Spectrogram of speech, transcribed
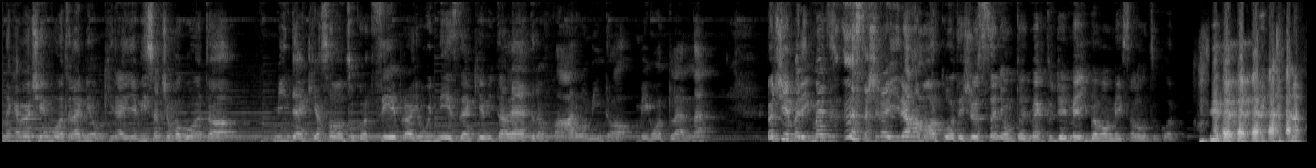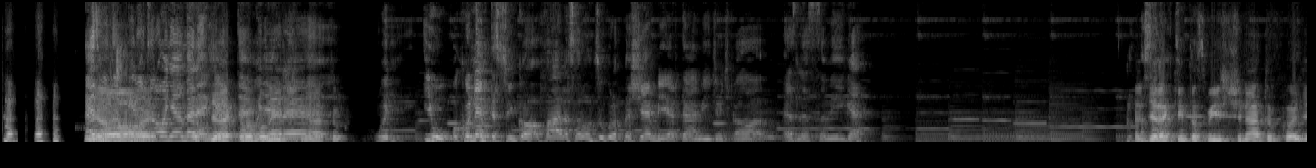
Nekem öcsém volt a legnagyobb király, ugye visszacsomagolta mindenki a szaloncukot szépre, hogy úgy nézzen ki, mint a lehetne a fáról, mint ha még ott lenne. Öcsém pedig ment, ez összesre így rámarkolt és összenyomta, hogy megtudja, hogy melyikben van még szaloncukor. Ez volt a pillanat, anyám elengedte, hogy erre, hogy jó, akkor nem teszünk a fára szaloncukrot, mert semmi értelme így, hogyha ez lesz a vége. Egy gyerekként azt mi is csináltuk, hogy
